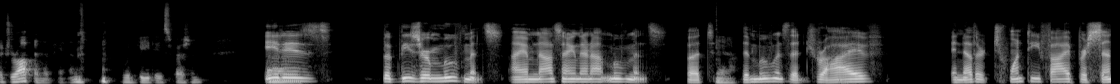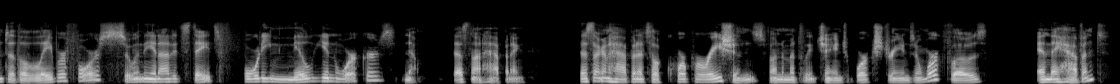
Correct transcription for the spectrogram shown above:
a drop in the pan would be the expression. It Um, is look, these are movements. I am not saying they're not movements, but Yeah. the movements that drive another 25% of the labor force. So in the United States, 40 million workers? No, that's not happening. That's not going to happen until corporations fundamentally change work streams and workflows, and they haven't,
